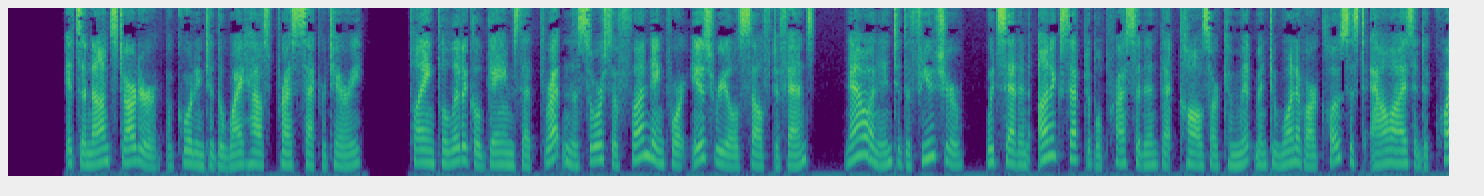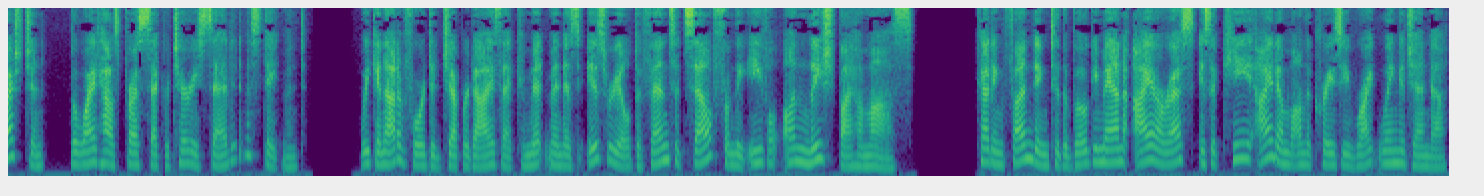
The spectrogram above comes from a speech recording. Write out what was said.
It's a non starter, according to the White House press secretary, playing political games that threaten the source of funding for Israel's self defense, now and into the future, would set an unacceptable precedent that calls our commitment to one of our closest allies into question, the White House press secretary said in a statement. We cannot afford to jeopardize that commitment as Israel defends itself from the evil unleashed by Hamas. Cutting funding to the bogeyman IRS is a key item on the crazy right wing agenda.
